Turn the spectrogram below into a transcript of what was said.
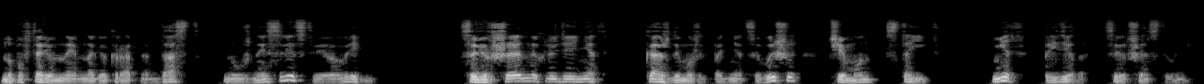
но повторенная многократно, даст нужные следствия во времени. Совершенных людей нет, каждый может подняться выше, чем он стоит. Нет предела совершенствованию.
